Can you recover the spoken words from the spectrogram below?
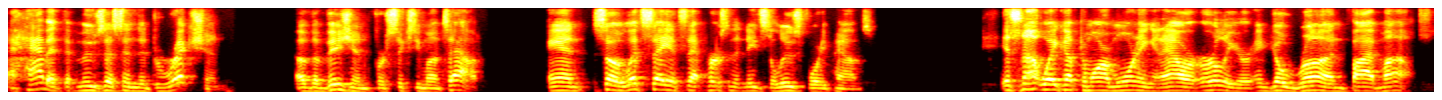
a habit that moves us in the direction of the vision for 60 months out. And so let's say it's that person that needs to lose 40 pounds. It's not wake up tomorrow morning an hour earlier and go run five miles.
